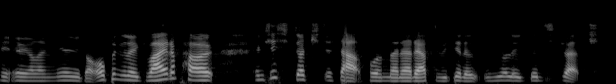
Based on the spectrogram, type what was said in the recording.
Aaron. There you go. Open your legs wide apart and just stretch this out for a minute after we did a really good stretch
